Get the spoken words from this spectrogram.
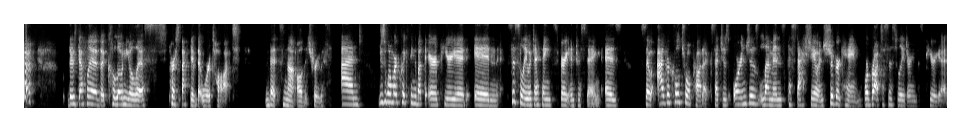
There's definitely the colonialist perspective that we're taught that's not all the truth. And just one more quick thing about the Arab period in Sicily, which I think is very interesting, is so agricultural products such as oranges, lemons, pistachio, and sugarcane were brought to Sicily during this period,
